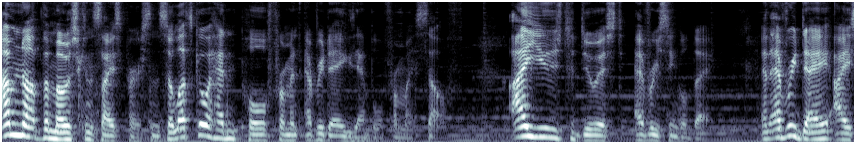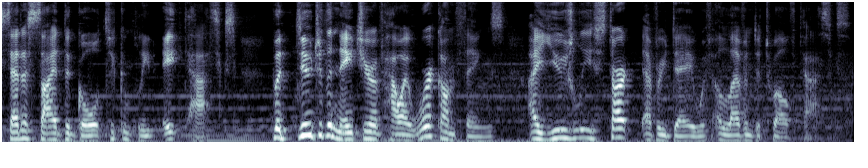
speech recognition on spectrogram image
I'm not the most concise person, so let's go ahead and pull from an everyday example from myself. I use Todoist every single day, and every day I set aside the goal to complete 8 tasks, but due to the nature of how I work on things, I usually start every day with 11 to 12 tasks.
